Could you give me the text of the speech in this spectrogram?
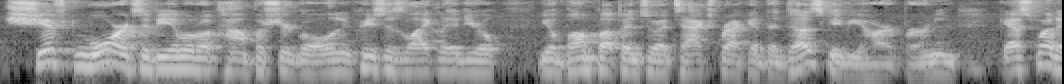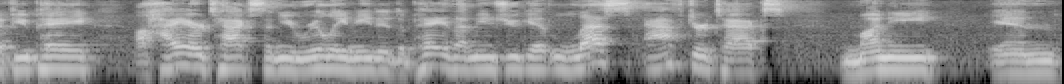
shift more to be able to accomplish your goal, and increases the likelihood you'll you'll bump up into a tax bracket that does give you heartburn. And guess what? If you pay a higher tax than you really needed to pay, that means you get less after tax money in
